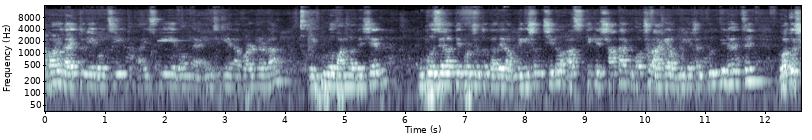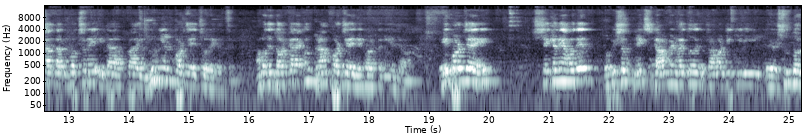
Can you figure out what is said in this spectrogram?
আবারও দায়িত্ব নিয়ে বলছি আইসপি এবং এনসিটিএন অপারেটররা, এই পুরো বাংলাদেশের উপজেলাতে পর্যন্ত তাদের অব্লিগেশন ছিল। আজ থেকে সাত আট বছর আগে অব্লিগেশন ফুলফিল হয়েছে। গত সাত আট বছরে এটা প্রায় ইউনিয়ন পর্যায়ে চলে গেছে। আমাদের দরকার এখন গ্রাম পর্যায়ে নেটওয়ার্কটা নিয়ে যাওয়া। এই পর্যায়ে সেখানে আমাদের ভবিষ্যৎ নেক্সট গভর্নমেন্ট হয়তো ড্রামাটিকলি সুন্দর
